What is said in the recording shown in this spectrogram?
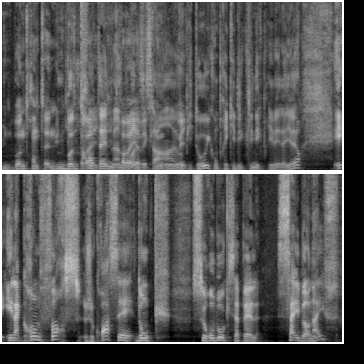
une bonne trentaine. Une bonne trentaine, même. avec ça, hein, hôpitaux, y compris des cliniques privées d'ailleurs. Et, la grande force, je crois, c'est donc ce robot qui s'appelle Cyberknife.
